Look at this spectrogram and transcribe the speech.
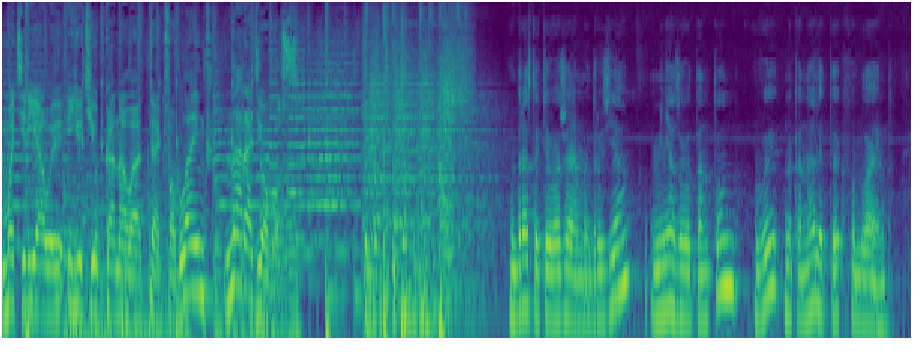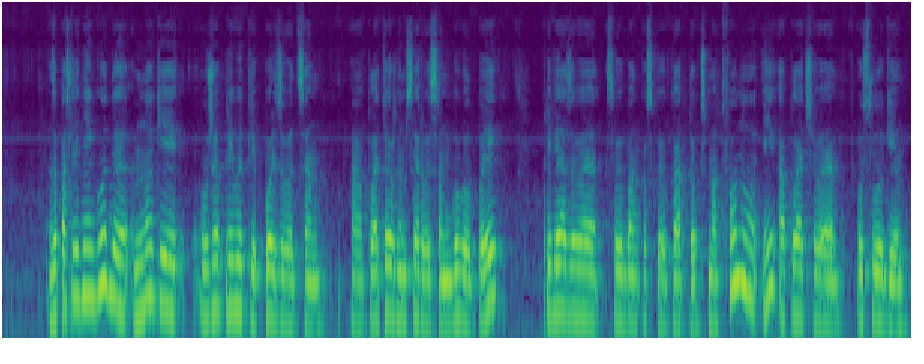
Материалы YouTube канала Tech for Blind на Радиовоз. Здравствуйте, уважаемые друзья! Меня зовут Антон, вы на канале Tech for Blind. За последние годы многие уже привыкли пользоваться а, платежным сервисом Google Pay, привязывая свою банковскую карту к смартфону и оплачивая услуги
